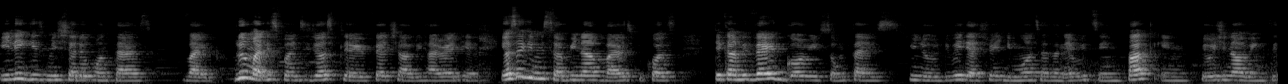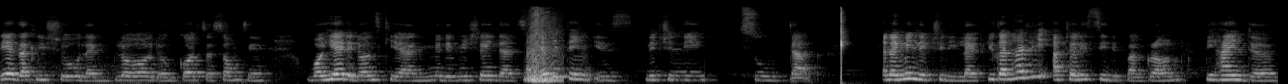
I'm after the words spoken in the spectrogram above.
it really gives me shadow hunters vibe. Bloom at this point is just Clary Fairchild with her red hair it also gives me sabrina vibes because they can be very gory sometimes you know the way they are showing the monsters and everything. Back in the original wings they didn't exactly show like blood or guts or something. But here they don't care and you know they've been showing that everything is literally too dark. And i mean literally like you can hardly actually see the background behind the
